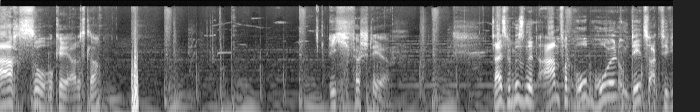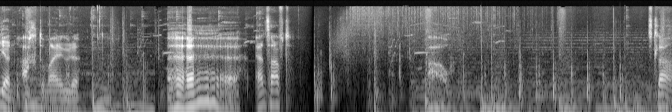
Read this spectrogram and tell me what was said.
Ach so, okay, alles klar. Ich verstehe. Das heißt, wir müssen den Arm von oben holen, um den zu aktivieren. Ach du meine Güte. Äh, ernsthaft? Wow. Ist klar.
